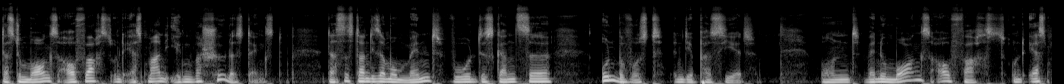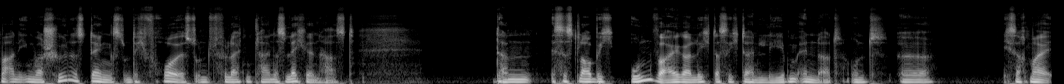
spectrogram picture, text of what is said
dass du morgens aufwachst und erstmal an irgendwas Schönes denkst das ist dann dieser Moment, wo das Ganze unbewusst in dir passiert. Und wenn du morgens aufwachst und erstmal an irgendwas Schönes denkst und dich freust und vielleicht ein kleines Lächeln hast, dann ist es, glaube ich, unweigerlich, dass sich dein Leben ändert und äh, ich sag mal,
